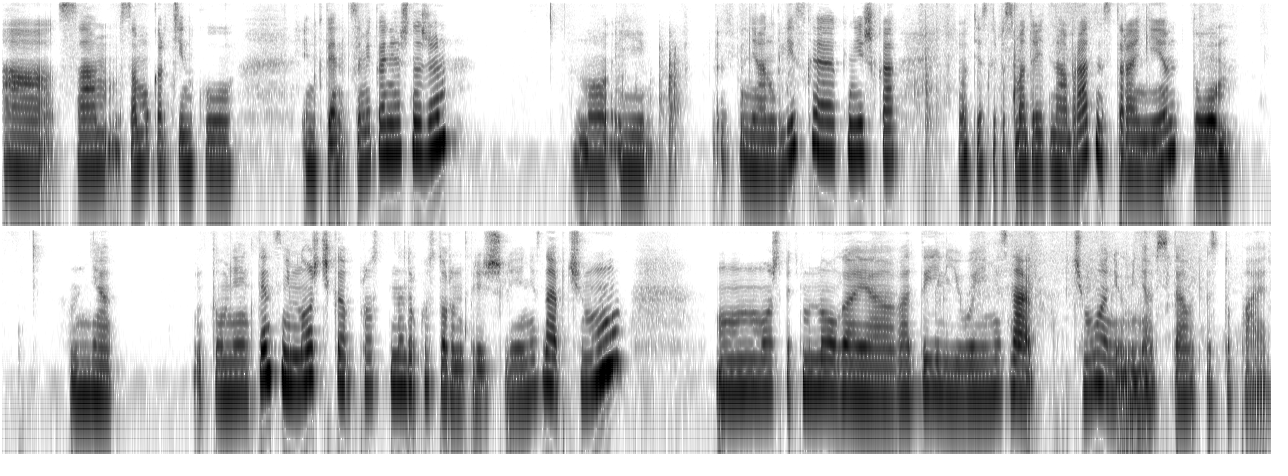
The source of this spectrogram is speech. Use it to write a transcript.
а сам, саму картинку инктенциями, конечно же. Но и у меня английская книжка. Вот если посмотреть на обратной стороне, то у меня то у меня инктенции немножечко просто на другую сторону перешли. Я не знаю почему может быть, много я воды лью, и не знаю, почему они у меня всегда вот выступают.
